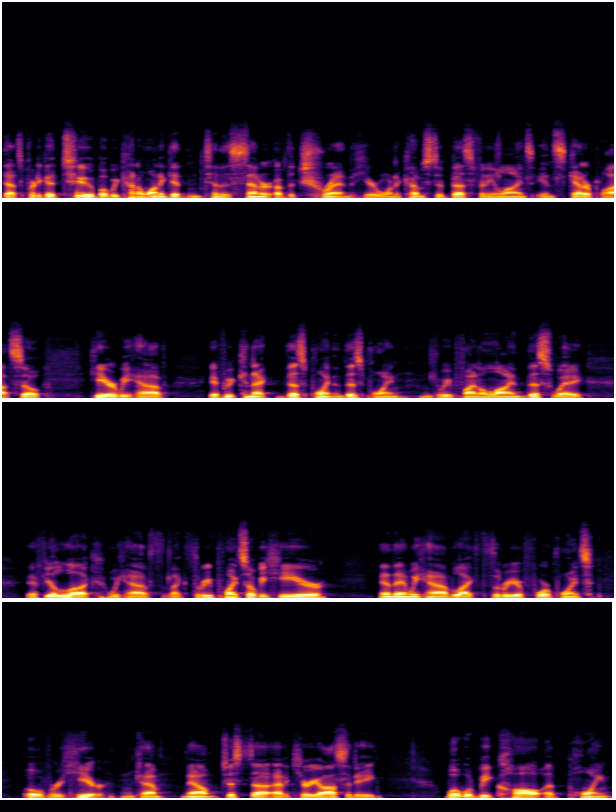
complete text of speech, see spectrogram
that's pretty good too, but we kind of want to get into the center of the trend here when it comes to best fitting lines in scatter plots. So here we have, if we connect this point and this point, can we find a line this way? If you look, we have like three points over here, and then we have like three or four points over here, okay? Now, just uh, out of curiosity, what would we call a point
